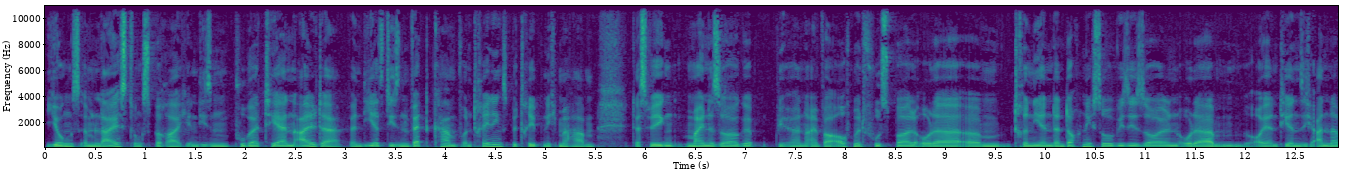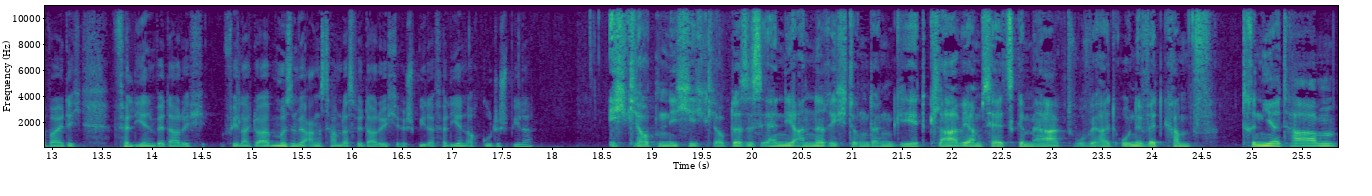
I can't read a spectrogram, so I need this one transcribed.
Jungs im Leistungsbereich, in diesem pubertären Alter, wenn die jetzt diesen Wettkampf und Trainingsbetrieb nicht mehr haben. Deswegen meine Sorge, die hören einfach auf mit Fußball oder ähm, trainieren dann doch nicht so, wie sie sollen oder ähm, orientieren sich anderweitig. Verlieren wir dadurch vielleicht oder müssen wir Angst haben, dass wir dadurch äh, Spieler verlieren, auch gute Spieler? Ich glaube nicht. Ich glaube, dass es eher in die andere Richtung dann geht. Klar, wir haben es ja jetzt gemerkt, wo wir halt ohne Wettkampf trainiert haben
